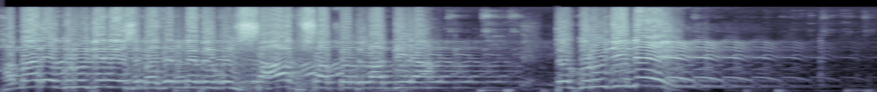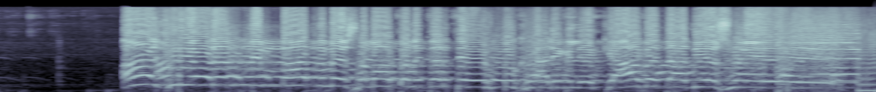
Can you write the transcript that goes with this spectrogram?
हमारे गुरुजी ने इस भजन में बिल्कुल साफ़ साफ़ बदला दिया। तो गुरुजी ने आखिरी और अंतिम बात में समापन करते हुए दुखारी के लिए क्या बता दिया, सुनिए।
